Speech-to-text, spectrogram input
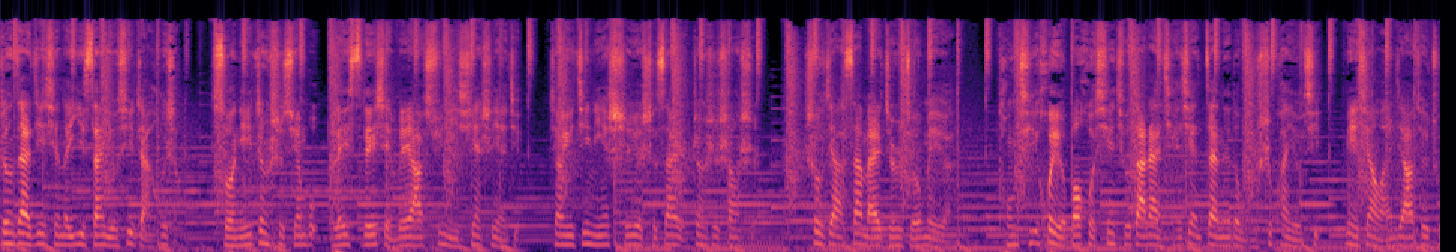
正在进行的 E3 游戏展会上，索尼正式宣布 PlayStation VR 虚拟现实眼镜将于今年十月十三日正式上市，售价三百九十九美元。同期会有包括《星球大战前线》在内的五十款游戏面向玩家推出，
